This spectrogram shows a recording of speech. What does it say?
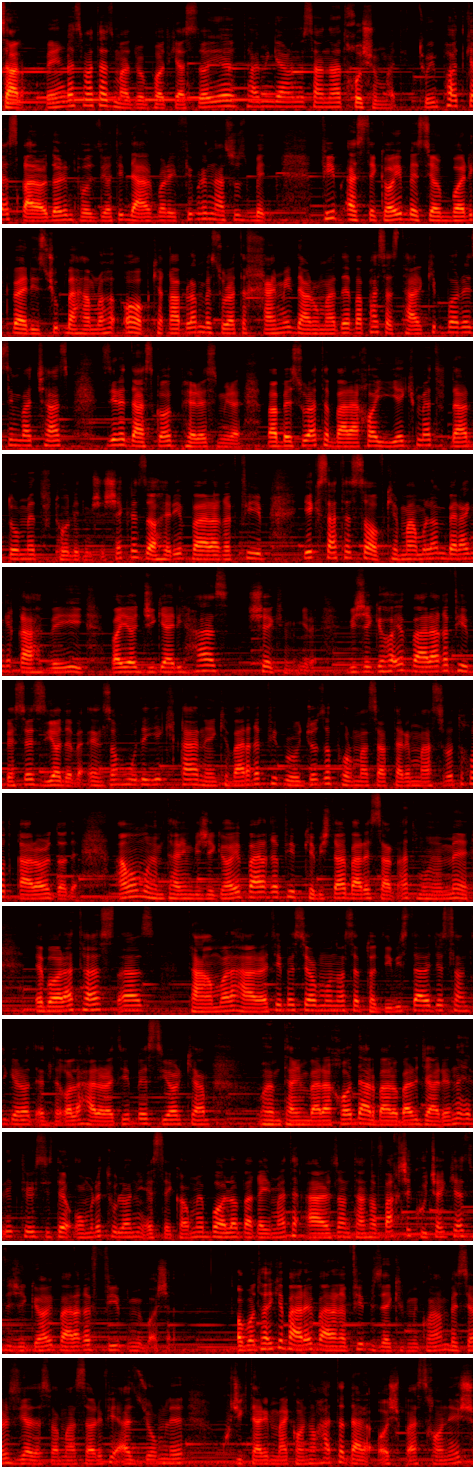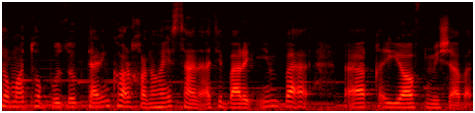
سلام. به این قسمت از مجموع پادکست های تامینگران صنعت خوش اومدید. تو این پادکست قرار داریم توضیحاتی درباره فیبر نسوز بدیم. فیبر از های بسیار باریک و ریزچوب به همراه آب که قبلا به صورت خمیر در اومده و پس از ترکیب با رزین و چسب زیر دستگاه پرس میره و به صورت های یک متر در دو متر تولید میشه. شکل ظاهری ورق فیبر یک سطح صاف که معمولا به رنگ قهوه‌ای و یا جیگری هست شکل می‌گیره. ویژگی های ورق فیبر بسیار زیاده و انسان حدود یک قرنه که ورق فیبر رو جز پرمصرف ترین محصولات خود قرار داده. اما مهمترین ویژگی های ورق فیبر که بیشتر برای صنعت مهمه عبارت است از تحمل حرارتی بسیار مناسب تا 200 درجه سانتیگراد انتقال حرارتی بسیار کم. مهمترین ورقها در برابر جریان الکتریسیته عمر طولانی استحکام بالا و قیمت ارزان تنها بخش کوچکی از ویژگی های ورق فیبر می باشد رابط هایی که برای ورق فیبر ذکر می‌کنم بسیار زیاد است و مصارفی از جمله کوچکترین مکان ها حتی در آشپزخانه شما تا بزرگترین کارخانه های صنعتی برای این ورق یافت می شود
